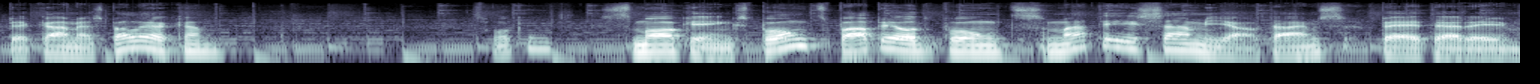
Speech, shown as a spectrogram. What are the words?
Pie kā mēs paliekam? Smokings. Smokings punkts, papildu punkts Matīsam, jautājums Pēterim.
